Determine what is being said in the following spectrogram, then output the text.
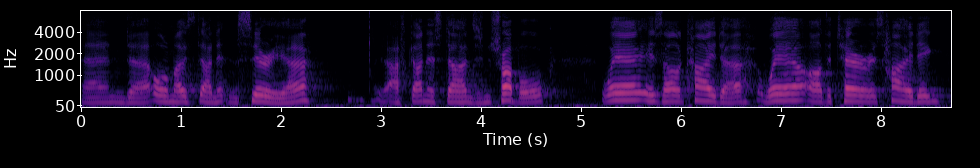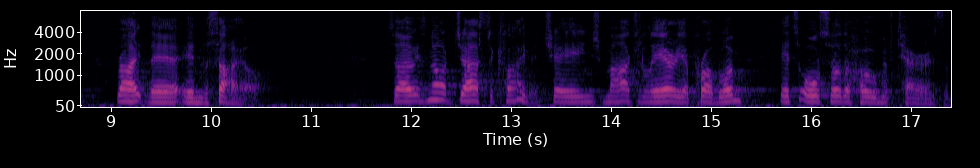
and uh, almost done it in Syria. Afghanistan's in trouble. Where is Al Qaeda? Where are the terrorists hiding? Right there in the Sahel. So it's not just a climate change, marginal area problem, it's also the home of terrorism.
